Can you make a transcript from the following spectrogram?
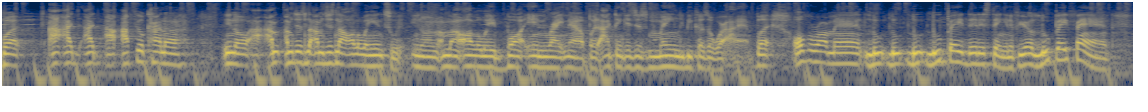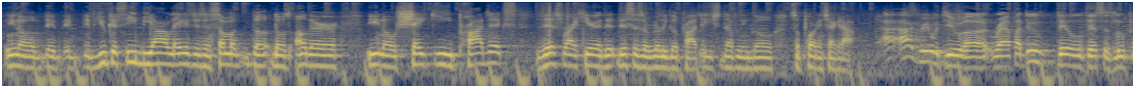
But I I I, I feel kind of you know, I, I'm, I'm just I'm just not all the way into it. You know, I'm, not all the way bought in right now. But I think it's just mainly because of where I am. But overall, man, Lu, Lu, Lu, Lupe did his thing, and if you're a Lupe fan, you know, if, if, if you could see beyond lasers and some of the, those other, you know, shaky projects, this right here, th- this is a really good project. You should definitely go support and check it out. I, I agree with you, uh, Raph. I do feel this is Lupe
